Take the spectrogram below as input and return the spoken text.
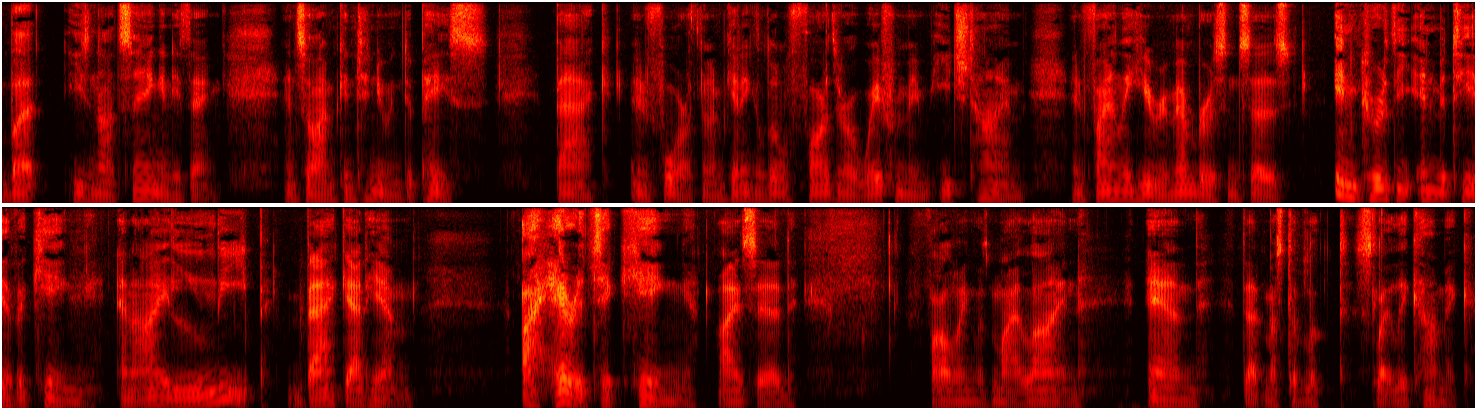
But he's not saying anything. And so I'm continuing to pace back and forth, and I'm getting a little farther away from him each time. And finally, he remembers and says, Incur the enmity of a king. And I leap back at him. A heretic king, I said, following with my line. And that must have looked slightly comic.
